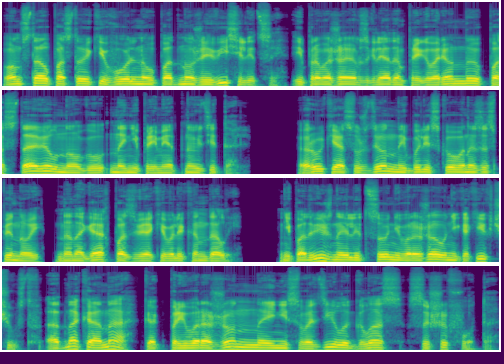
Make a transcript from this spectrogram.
Он встал по стойке вольно у подножия виселицы и, провожая взглядом приговоренную, поставил ногу на неприметную деталь. Руки осужденной были скованы за спиной, на ногах позвякивали кандалы. Неподвижное лицо не выражало никаких чувств, однако она, как привороженная, не сводила глаз с эшифота.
